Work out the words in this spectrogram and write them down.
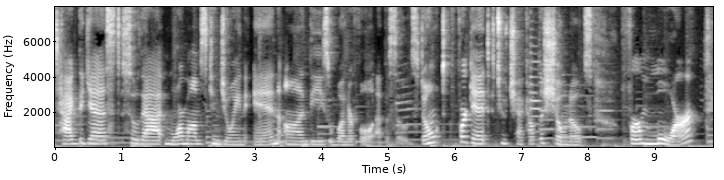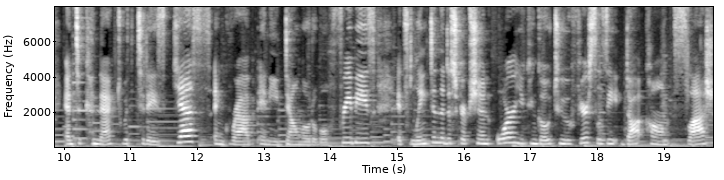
tag the guest so that more moms can join in on these wonderful episodes. Don't forget to check out the show notes for more and to connect with today's guests and grab any downloadable freebies it's linked in the description or you can go to fiercelizzie.com slash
